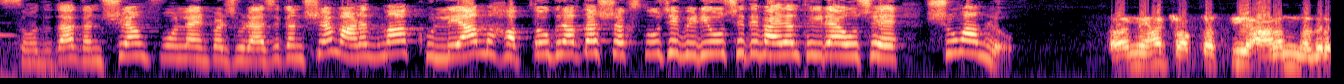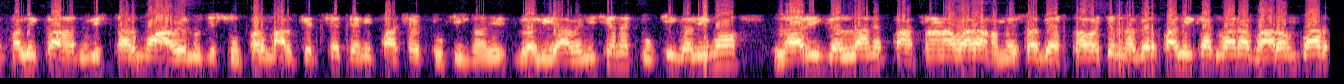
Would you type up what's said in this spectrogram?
સંવાદદાતા ઘનશ્યામ ફોન લાઈન પર જોડાયા છે. ઘનશ્યામ, આણંદમાં ખુલ્લેઆમ હપ્તો ઉઘરાવતા શખ્સનો જે વીડિયો છે તે વાયરલ થઈ રહ્યો છે. શું મામલો? અને આ ચોક્કસથી આણંદ નગરપાલિકા હદ વિસ્તારમાં આવેલું જે સુપર માર્કેટ છે, તેની પાછળ ટૂંકી ગલી આવેલી છે અને ટૂંકી ગલીમાં લારી, ગલ્લા અને પાથરણાવાળા હંમેશા બેસતા હોય છે. નગરપાલિકા દ્વારા વારંવાર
